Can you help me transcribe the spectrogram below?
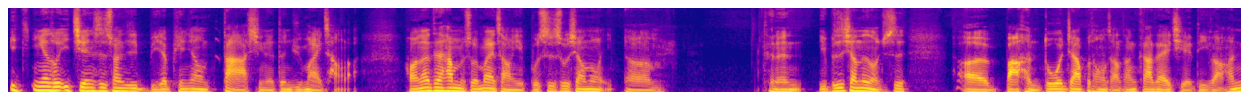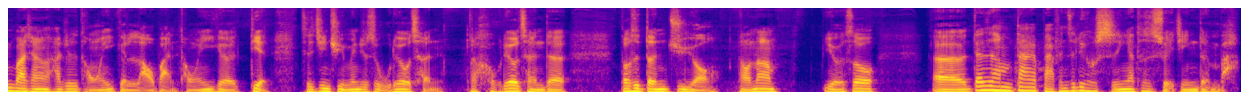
一应该说一间是算是比较偏向大型的灯具卖场了。好，那在他们说卖场也不是说像那种呃，可能也不是像那种就是呃，把很多家不同厂商尬在一起的地方。好，你把它想想，它就是同一个老板，同一个店，只是进去里面就是五六层，五六层的都是灯具哦。好，那有时候。呃，但是他们大概百分之六十应该都是水晶灯吧，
